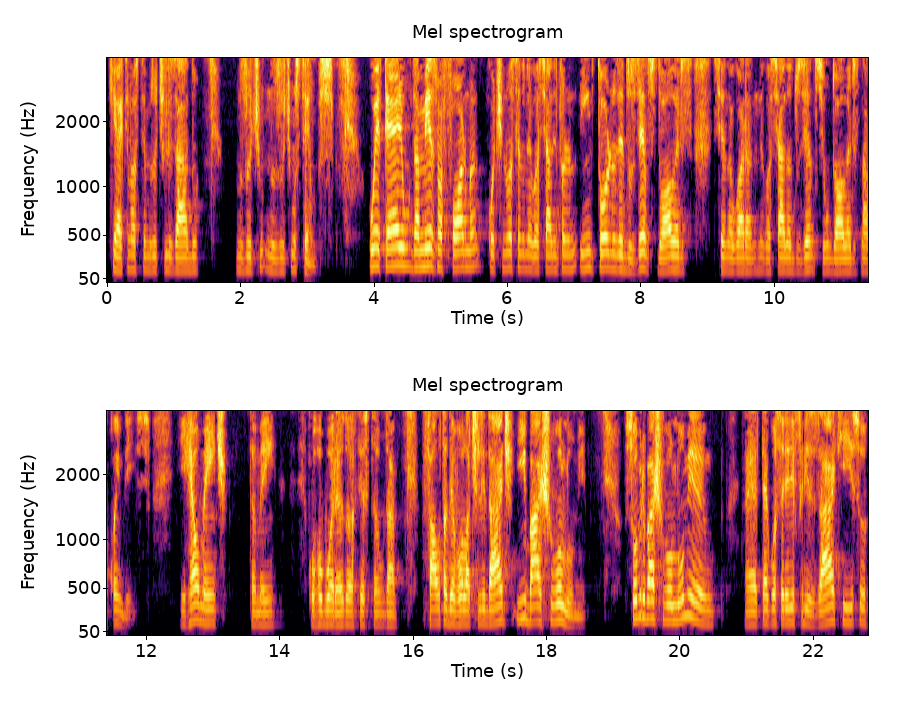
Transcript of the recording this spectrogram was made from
que é a que nós temos utilizado nos últimos, nos últimos tempos. O Ethereum, da mesma forma, continua sendo negociado em torno, em torno de 200 dólares, sendo agora negociado a 201 dólares na Coinbase. E realmente, também corroborando a questão da falta de volatilidade e baixo volume. Sobre baixo volume, é, até gostaria de frisar que isso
